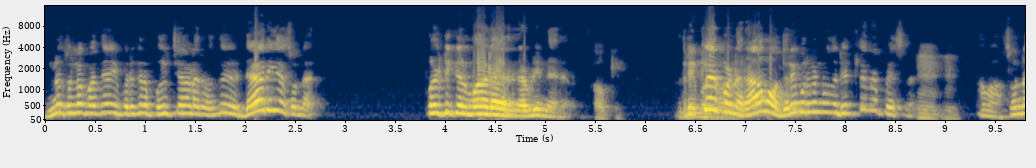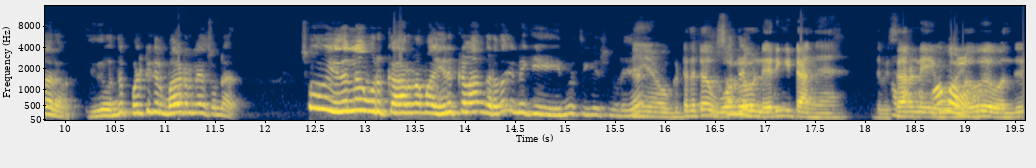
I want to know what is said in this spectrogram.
இன்னும் சொல்ல பார்த்தீங்கன்னா இப்போ இருக்கிற பொதுச் செயலாளர் வந்து டேரியாக சொன்னார். பொலிட்டிக்கல் மர்டர் அப்படின்னாரு. ஓகே. டிக்ளேர் பண்ணார். ஆமாம் துரைமுருகன் வந்து டிக்ளேராக பேசினார். ஆமாம் சொன்னார் அவர். இது வந்து பொலிட்டிக்கல் மர்டர்னே சொன்னார். ஸோ இதெல்லாம் ஒரு காரணமாக இருக்கலாங்கிறத இன்னைக்கு இன்வெஸ்டிகேஷனுடைய கிட்டத்தட்ட. ஓரளவு நெருங்கிட்டாங்க. இந்த விசாரணை. ஓரளவு வந்து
